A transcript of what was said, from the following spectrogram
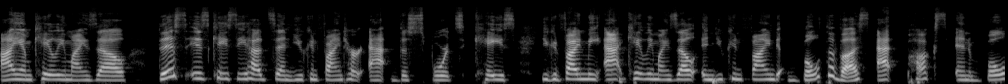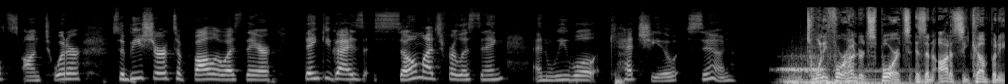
I am Kailey Mizelle. This is Kasey Hudson. You can find her at The Sports Case. You can find me at Kailey Mizelle, and you can find both of us at Pucks and Bolts on Twitter. So be sure to follow us there. Thank you guys so much for listening, and we will catch you soon. 2400 Sports is an Audacy company.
